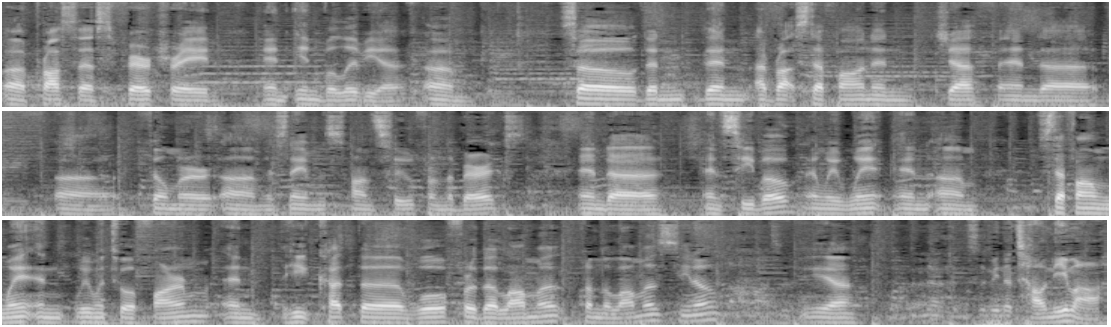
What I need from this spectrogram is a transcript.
uh, process fair trade and in Bolivia. Um, so then then I brought Stefan and Jeff and filmer. Um, his name is Hansu from the barracks and uh, and Sibo, and we went and um, Stefan went and we went to a farm and he cut the wool for the llama from the llamas, you know? Yeah. 视频的草泥马，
